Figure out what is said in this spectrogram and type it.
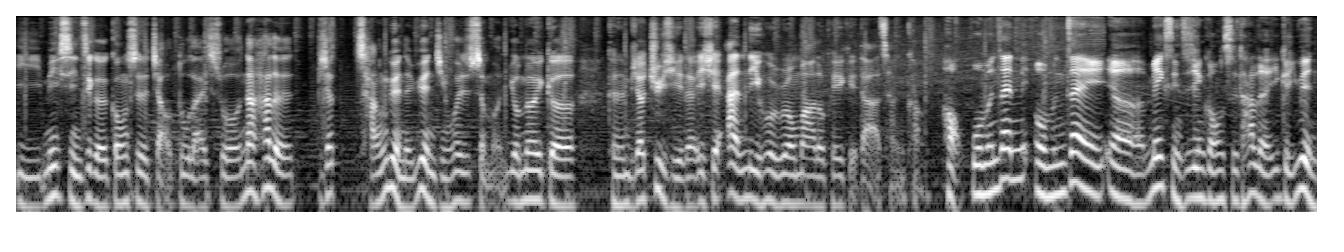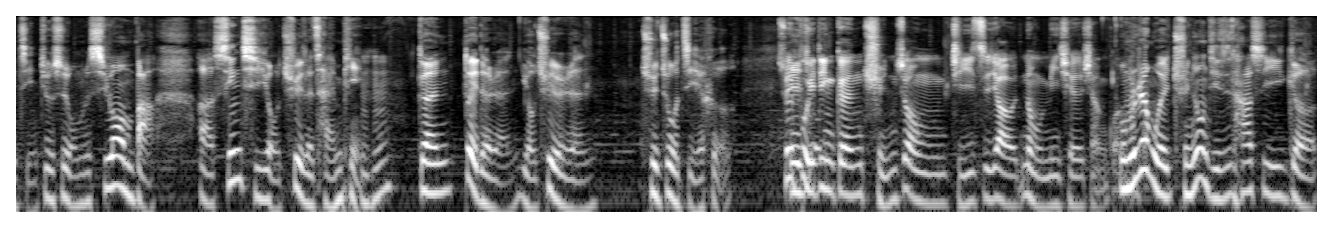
以 Mixing 这个公司的角度来说，那它的比较长远的愿景会是什么？有没有一个可能比较具体的一些案例或 role model 都可以给大家参考？好，我们在我们在呃 Mixing 这间公司，它的一个愿景就是我们希望把呃新奇有趣的产品跟对的人、有趣的人去做结合。所以不一定跟群众集资要那么密切的相关。我们认为群众集资它是一个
